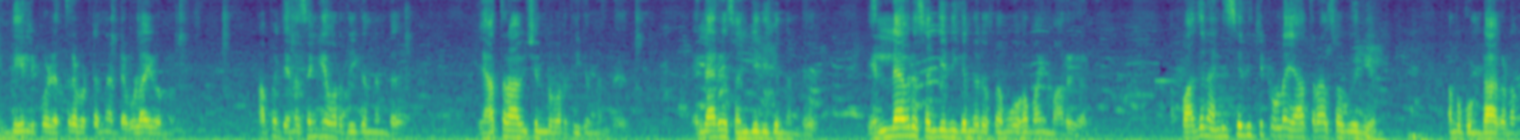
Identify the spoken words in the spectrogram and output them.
ഇന്ത്യയിൽ ഇപ്പോൾ എത്ര പെട്ടെന്ന് ഡബിളായി വന്നു. അപ്പോൾ ജനസംഖ്യ വർദ്ധിക്കുന്നുണ്ട്. യാത്രാ ആവശ്യങ്ങൾ വർദ്ധിക്കുന്നുണ്ട്. എല്ലാവരും സഞ്ചരിക്കുന്നുണ്ട്. എല്ലാവരും സഞ്ചരിക്കുന്ന ഒരു സമൂഹമായി മാറുകയാണ്. അപ്പോൾ അതിനനുസരിച്ചിട്ടുള്ള യാത്രാ സൗകര്യം നമുക്കുണ്ടാകണം.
